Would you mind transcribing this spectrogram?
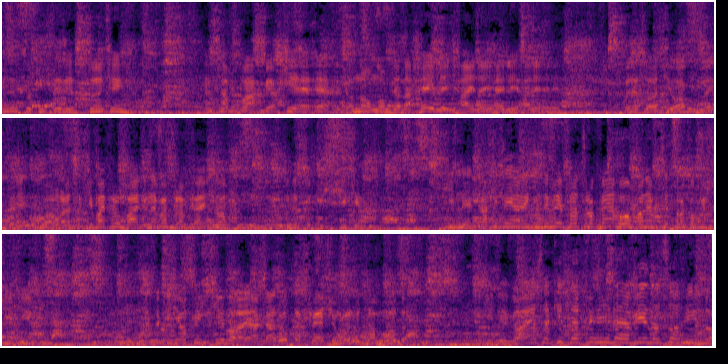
Olha só que interessante, hein? Essa Barbie aqui é, é não, o nome dela é Hayley, Hayley, Hayley, Hayley. Olha só, de óculos, né, intelectual. Essa aqui vai pro baile, né, vai pra festa, ó. Olha só que chique? Que legal. Aqui tem, inclusive, é pra trocar a roupa, né, você troca o vestidinho. Esse aqui já é outro estilo, ó. É a garota fashion, garota moda. Legal. Essa aqui tá feliz da vida, sorrindo.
